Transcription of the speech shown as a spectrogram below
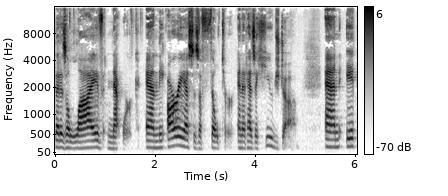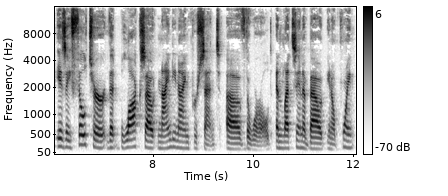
that is a live network. And the RAS is a filter, and it has a huge job. And it is a filter that blocks out 99% of the world and lets in about, you know, point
